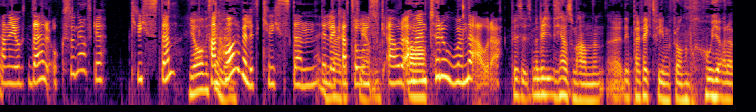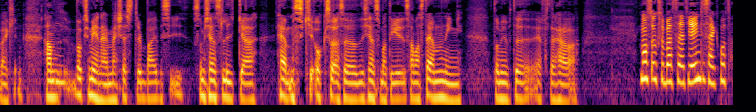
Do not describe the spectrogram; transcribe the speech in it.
Han är ju där också ganska kristen. Ja, Han har väldigt kristen eller Verkligen. katolsk aura. Han Ja. har en troende aura. Precis, men det, det känns som han, eh, det är en perfekt film för honom att göra verkligen. Han Mm. var också med i den här Manchester by the Sea, som känns lika hemsk också. Alltså det känns som att det är samma stämning de är ute efter här va. Måste också bara säga att jag är inte säker på att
